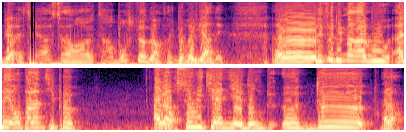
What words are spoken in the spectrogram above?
C'est un, bon slogan, ça, je devrais le garder. Euh, les feux du marabout, allez, on parle un petit peu. Alors, ce week-end, il y a donc euh, deux. Alors,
